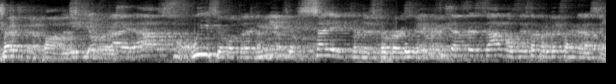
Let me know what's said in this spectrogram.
judgment upon Y this Dios generation. traerá su juicio contra esta You need to be saved from this perverse Ustedes generation. necesitan ser salvos de esta perversa generación.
